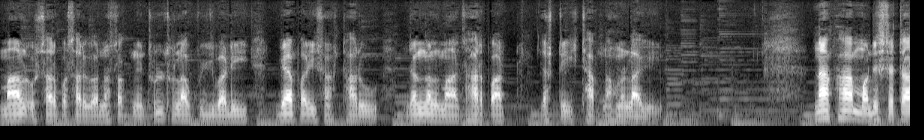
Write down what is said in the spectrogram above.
माल ओसार पसार गर्न सक्ने ठुल्ठुला पुँजीवादी व्यापारी संस्थाहरू जङ्गलमा झारपात जस्तै स्थापना हुन लागे। नाफा मध्यस्थता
